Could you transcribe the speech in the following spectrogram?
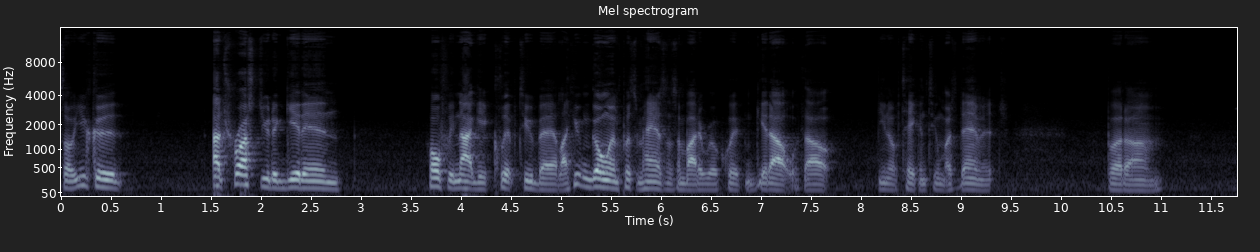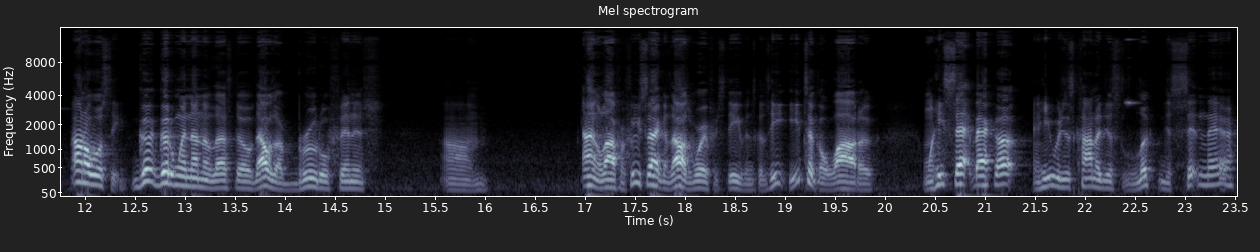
so you could. I trust you to get in. Hopefully, not get clipped too bad. Like you can go in, put some hands on somebody real quick, and get out without, you know, taking too much damage. But um, I don't know. We'll see. Good, good win nonetheless. Though that was a brutal finish. Um, I ain't gonna lie. For a few seconds, I was worried for Stephens because he, he took a while to when he sat back up and he was just kind of just look just sitting there,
